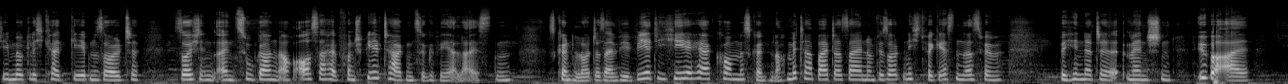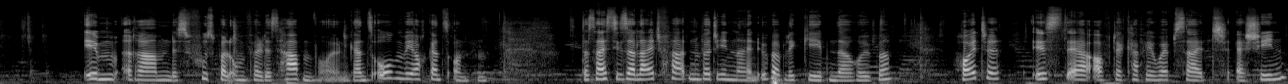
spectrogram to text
die Möglichkeit geben sollte, solchen einen Zugang auch außerhalb von Spieltagen zu gewährleisten. Es könnten Leute sein wie wir, die hierher kommen, es könnten auch Mitarbeiter sein und wir sollten nicht vergessen, dass wir behinderte Menschen überall im Rahmen des Fußballumfeldes haben wollen, ganz oben wie auch ganz unten. Das heißt, dieser Leitfaden wird Ihnen einen Überblick geben darüber, Heute ist er auf der Café-Website erschienen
